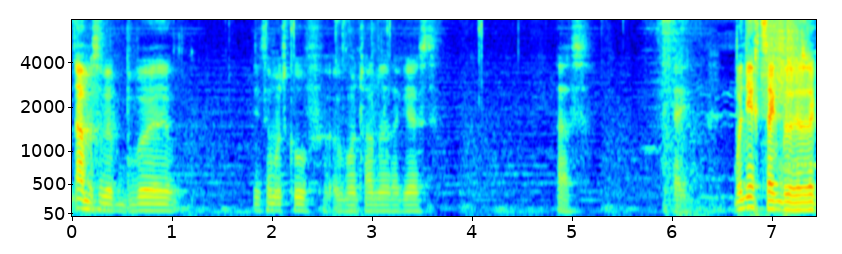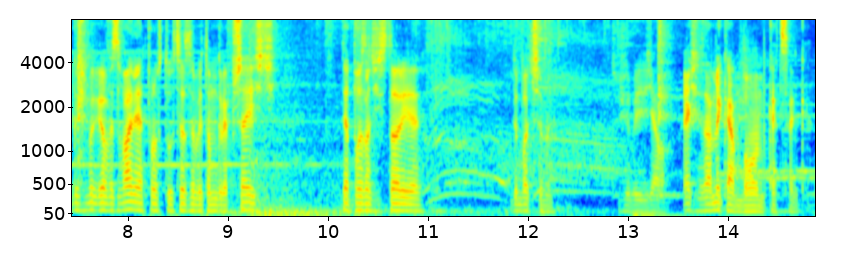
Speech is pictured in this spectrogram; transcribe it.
Damy, sobie b- nieco moczków włączone, tak jest. Teraz. Okej. Bo nie chcę jakby jakiegoś mega wyzwania, po prostu chcę sobie tą grę przejść. Chcę poznać historię. Zobaczymy, co się będzie działo. Ja się zamykam, bo mam kacenkę.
